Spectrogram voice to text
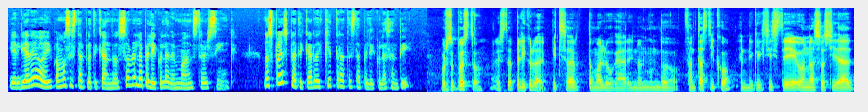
Y el día de hoy vamos a estar platicando sobre la película de Monsters Inc. ¿Nos puedes platicar de qué trata esta película, Santi? Por supuesto, esta película de Pixar toma lugar en un mundo fantástico en el que existe una sociedad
